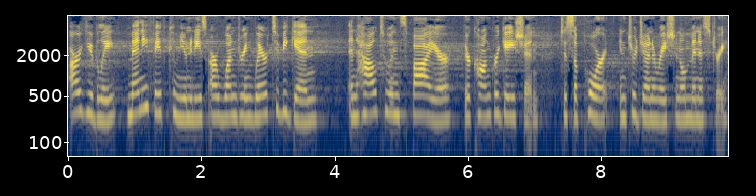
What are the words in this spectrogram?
Arguably, many faith communities are wondering where to begin and how to inspire their congregation to support intergenerational ministry.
